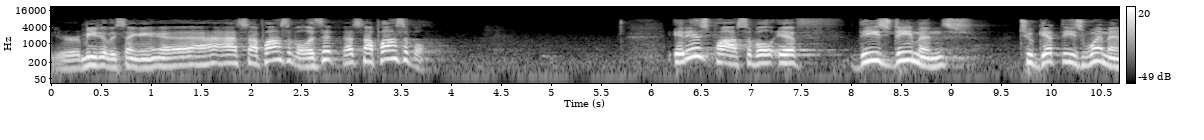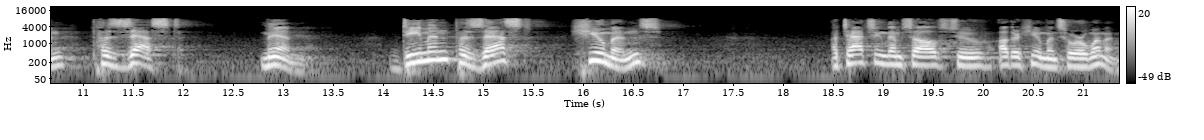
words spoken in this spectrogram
You're immediately saying, uh, that's not possible, is it? That's not possible. It is possible if these demons, to get these women, possessed men. Demon possessed humans attaching themselves to other humans who are women.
